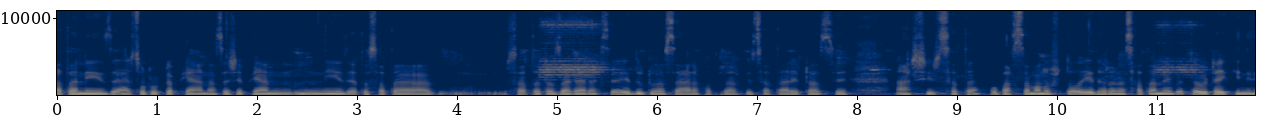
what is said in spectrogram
ছাতা নিয়ে যায়, আর ছোটো একটা ফ্যান আছে, সে ফ্যান নিয়ে যায়, তো ছাতা, ছাতাটা জায়গায় রাখছে। এ দুটো আছে, আরাফাতের আরফির ছাতা, আর এটা আছে আরশির ছাতা। ও বাচ্চা মানুষ তো, এই ধরনের ছাতা নেবে, তো ওইটাই কিনে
